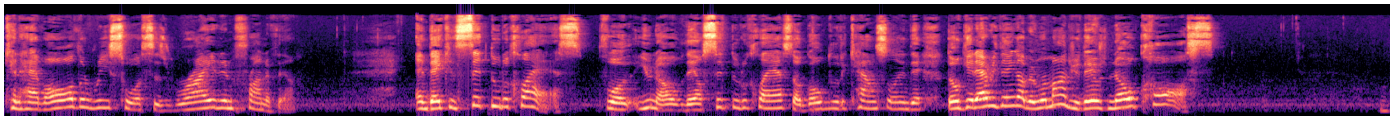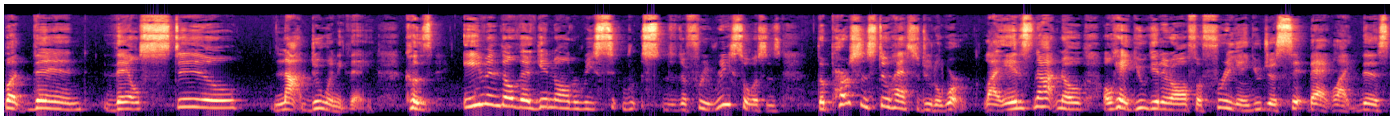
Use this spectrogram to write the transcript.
can have all the resources right in front of them, and they can sit through the class for you know they'll sit through the class they'll go through the counseling they, they'll get everything up and remind you there's no cost but then they'll still not do anything. Because even though they're getting all the res- the free resources the person still has to do the work. Like it's not no okay, you get it all for free and you just sit back like this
